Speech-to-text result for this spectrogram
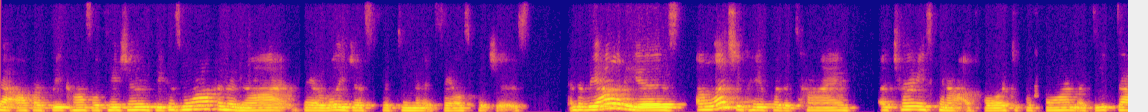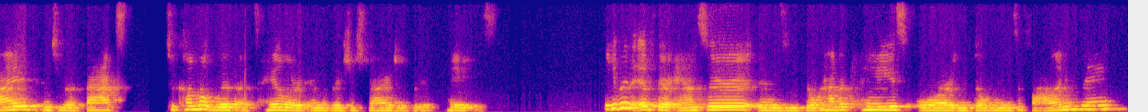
that offer free consultations because more often than not, they're really just 15 minute sales pitches. And the reality is, unless you pay for the time, attorneys cannot afford to perform a deep dive into your facts to come up with a tailored immigration strategy for your case. Even if their answer is you don't have a case or you don't need to file anything,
